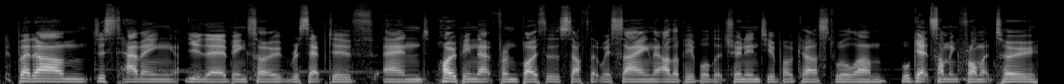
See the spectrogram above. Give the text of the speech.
but um, just having you there being so receptive and hoping that from both of the stuff that we're saying, that other people that tune into your podcast will um will get something from it too.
